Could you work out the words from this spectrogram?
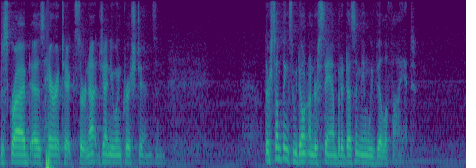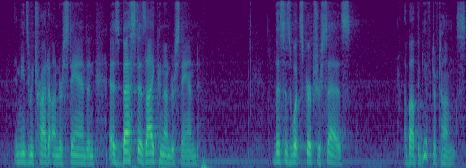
described as heretics or not genuine Christians. And there's some things we don't understand, but it doesn't mean we vilify it. It means we try to understand. And as best as I can understand, this is what Scripture says about the gift of tongues.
